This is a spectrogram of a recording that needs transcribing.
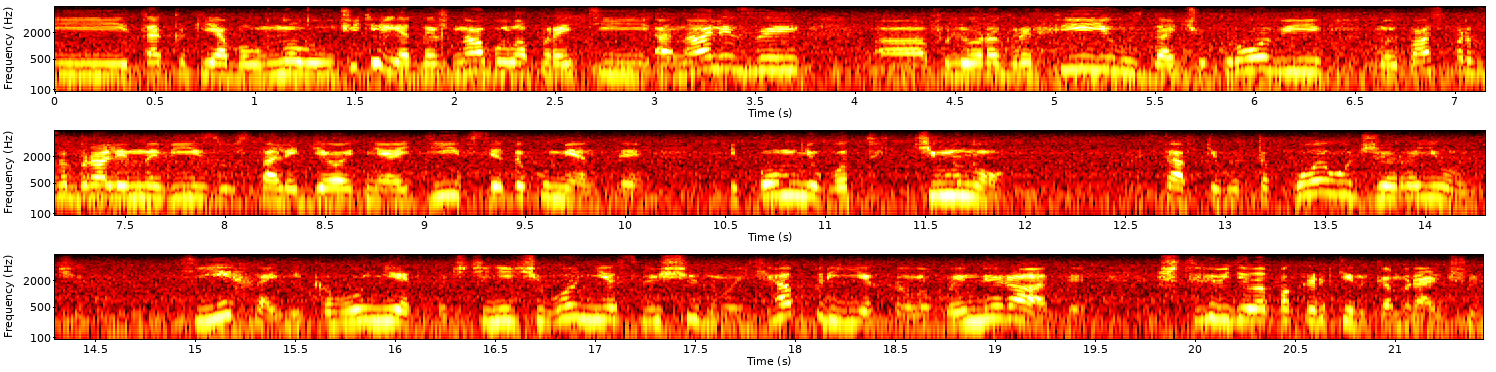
и так как я был новый учитель, я должна была пройти анализы, а, флюорографию, сдачу крови, мой паспорт забрали на визу, стали делать не ID, все документы. И помню, вот темно. Представьте, вот такой вот же райончик. Тихо, никого нет, почти ничего не освещено. Я приехала в Эмираты. Что я видела по картинкам раньше?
